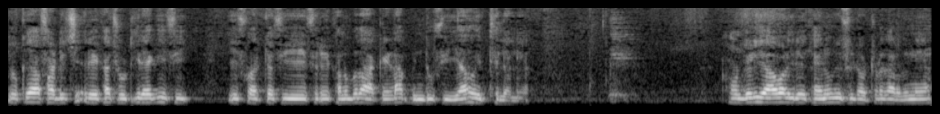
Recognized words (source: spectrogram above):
ਕਿਉਂਕਿ ਆ ਸਾਡੀ ਰੇਖਾ ਛੋਟੀ ਰਹਿ ਗਈ ਸੀ। ਇਸ ਕਰਕੇ ਅਸੀਂ ਇਸ ਰੇਖਾ ਨੂੰ ਵਧਾ ਕੇ ਜਿਹੜਾ ਬਿੰਦੂ ਸੀ ਆ, ਉਹ ਇੱਥੇ ਲੈ ਲਿਆ। ਹੁਣ ਜਿਹੜੀ ਆਹ ਵਾਲੀ ਰੇਖਾ, ਇਹਨੂੰ ਵੀ ਅਸੀਂ ਡਾਟਡ ਕਰ ਦਿੰਦੇ ਆ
